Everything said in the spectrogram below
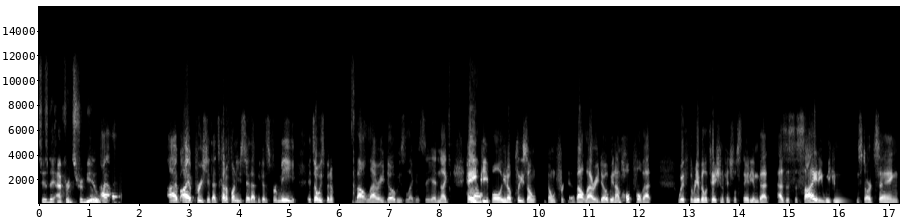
to the efforts from you. I, I, I appreciate that. It's kind of funny you say that because for me, it's always been about Larry Doby's legacy and like, hey, well, people, you know, please don't don't forget about Larry Doby. And I'm hopeful that with the rehabilitation of Hinchliffe Stadium that as a society we can start saying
